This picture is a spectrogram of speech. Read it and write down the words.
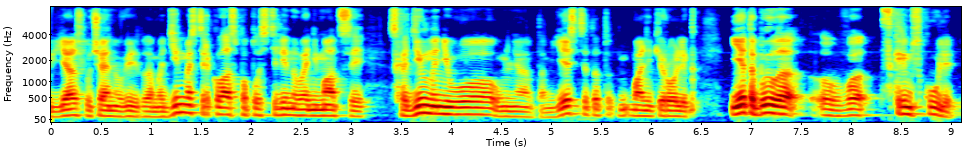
я случайно увидел там один мастер-класс по пластилиновой анимации, сходил на него, у меня там есть этот маленький ролик. И это было э, в School.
